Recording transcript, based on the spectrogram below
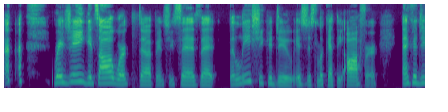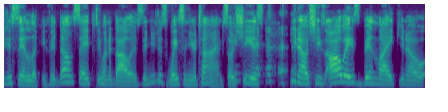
Regine gets all worked up and she says that the least she could do is just look at the offer And could you just say, look, if it don't say $200, then you're just wasting your time. So she is, you know, she's always been like, you know,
